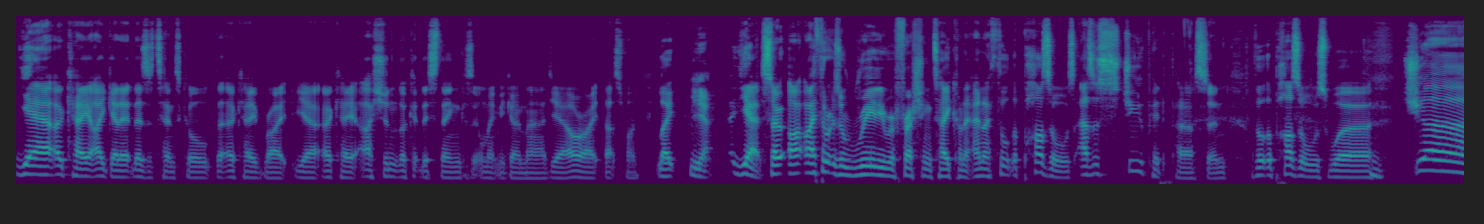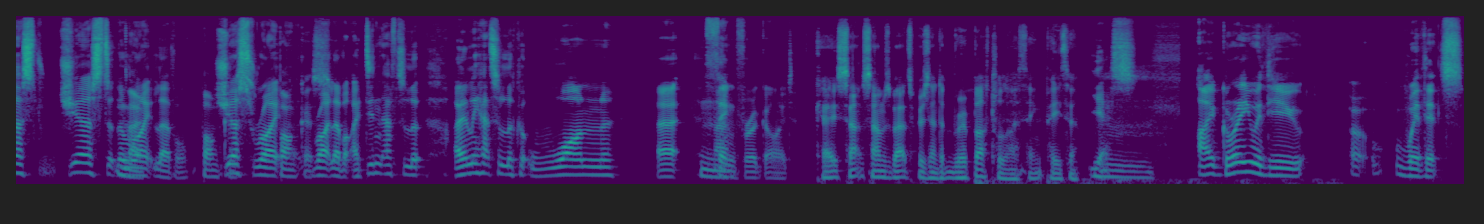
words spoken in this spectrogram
yeah okay i get it there's a tentacle that okay right yeah okay i shouldn't look at this thing because it'll make me go mad yeah all right that's fine like Yeah. yeah so I, I thought it was a really refreshing take on it and i thought the puzzles as a stupid person i thought the puzzles were just just at the No. right level Bonkers. just right Bonkers. right level i didn't have to look i only had to look at one uh, thing for a guide Okay, Sam's about to present a rebuttal, I think, Peter. yes I agree with you uh, with its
